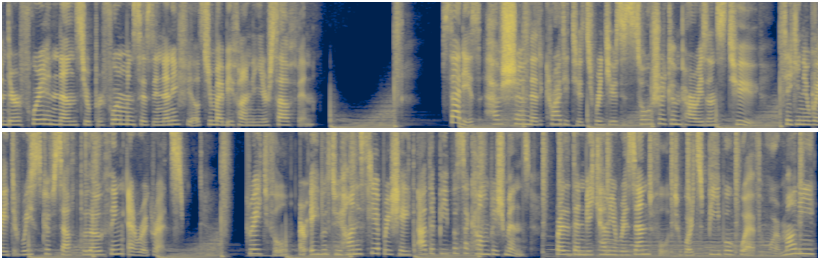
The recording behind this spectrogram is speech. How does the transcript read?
and therefore enhances your performances in any fields you might be finding yourself in. Studies have shown that gratitude reduces social comparisons too, taking away the risk of self loathing and regrets. Grateful are able to honestly appreciate other people's accomplishments rather than becoming resentful towards people who have more money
